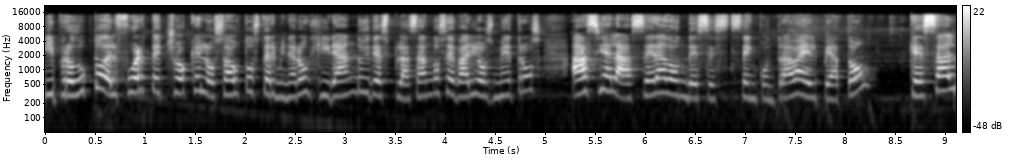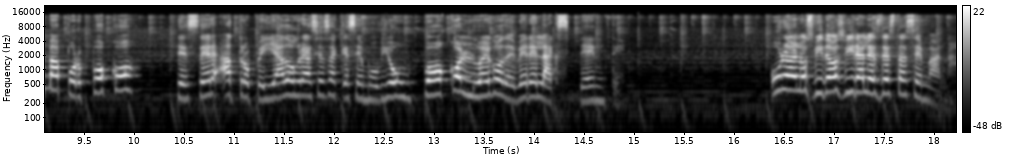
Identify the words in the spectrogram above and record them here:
y producto del fuerte choque los autos terminaron girando y desplazándose varios metros hacia la acera donde se, encontraba el peatón que salva por poco de ser atropellado gracias a que se movió un poco luego de ver el accidente. Uno de los videos virales de esta semana.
